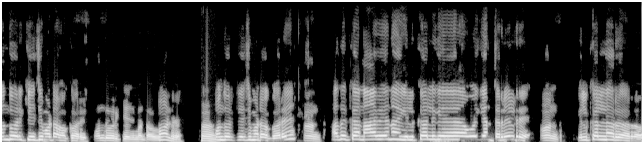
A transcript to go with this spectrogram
ಒಂದೂವರೆ ಕೆಜಿ ಮಟ ಹೋಗ್ರಿ ಒಂದೂವರೆ ಕೆಜಿ ಮಟ್ಟ ಹೋಗ್ರಿ. ಒಂದೂವರೆ ಕೆಜಿ ಮಟ ಹೋಗ್ರಿ. ಅದಕ್ಕ ನಾವೇನ ಇಲ್ಕಲ್ಗೆ ಹೋಗಿ ಅಂತ ತರ್ಲಿಲ್ರಿ. ಇಲ್ಕಲ್ನವ್ರು ಅವ್ರು.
